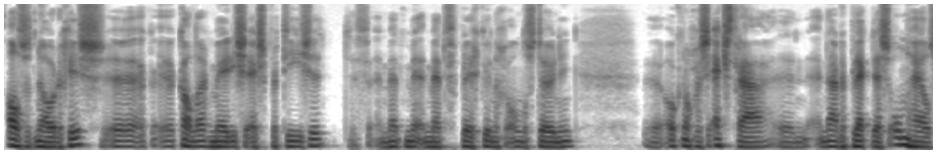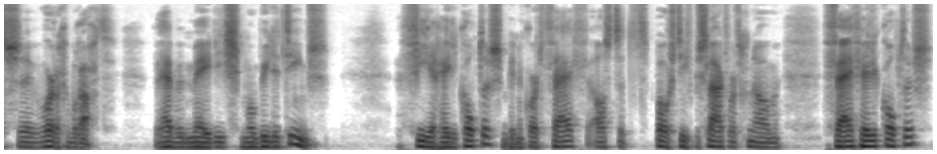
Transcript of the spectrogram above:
als het nodig is, kan er medische expertise met, met, met verpleegkundige ondersteuning ook nog eens extra naar de plek des onheils worden gebracht. We hebben medisch mobiele teams. Vier helikopters, binnenkort vijf, als het positief besluit wordt genomen, vijf helikopters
